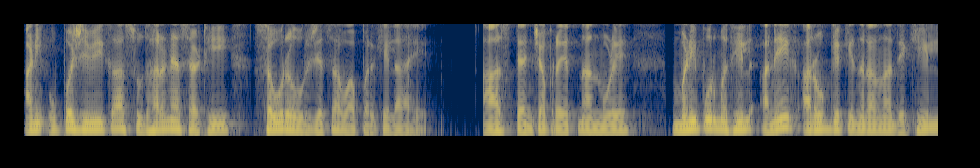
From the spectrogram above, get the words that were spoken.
आणि उपजीविका सुधारण्यासाठी सौर ऊर्जेचा वापर केला आहे. आज त्यांच्या प्रयत्नांमुळे मणिपूरमधील अनेक आरोग्य केंद्रांना देखील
